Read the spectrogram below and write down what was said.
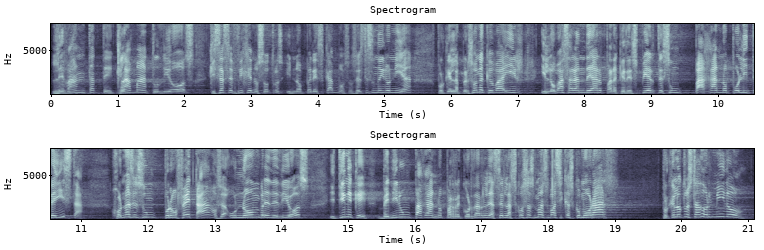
Levántate, clama a tu Dios, quizás se fije en nosotros y no perezcamos. O sea, esta es una ironía, porque la persona que va a ir y lo va a zarandear para que despierte es un pagano politeísta. Jonás es un profeta, o sea, un hombre de Dios, y tiene que venir un pagano para recordarle hacer las cosas más básicas como orar, porque el otro está dormido.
